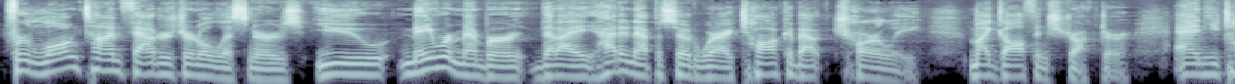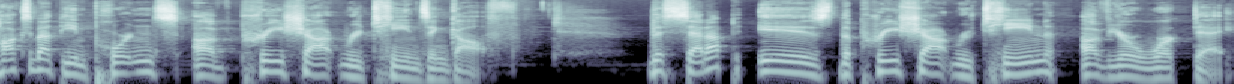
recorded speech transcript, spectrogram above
For longtime Founders Journal listeners, you may remember that I had an episode where I talk about Charlie, my golf instructor, and he talks about the importance of pre shot routines in golf. The setup is the pre shot routine of your workday.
